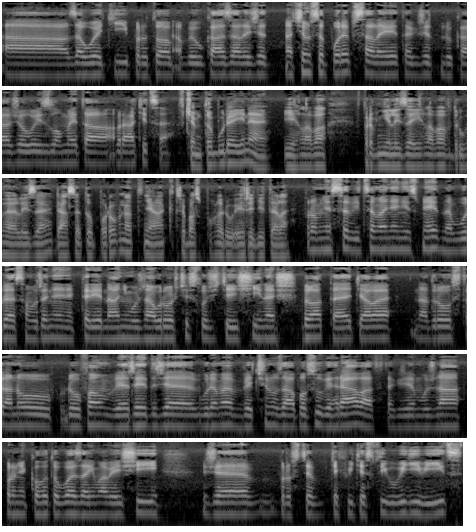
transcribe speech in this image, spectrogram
a zaujetí pro to, aby ukázali, že na čem se podepsali, takže dokážou i zlomit a vrátit se. V čem to bude jiné? Je hlava první lize i hlava v druhé lize? Dá se to porovnat nějak třeba z pohledu i ředitele? Pro mě se víceméně nic měnit nebude. Samozřejmě některé jednání možná budou ještě složitější, než byla teď, ale na druhou stranu doufám věřit, že budeme většinu zápasů vyhrávat, takže možná pro někoho to bude zajímavější že prostě těch vítězství uvidí víc,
